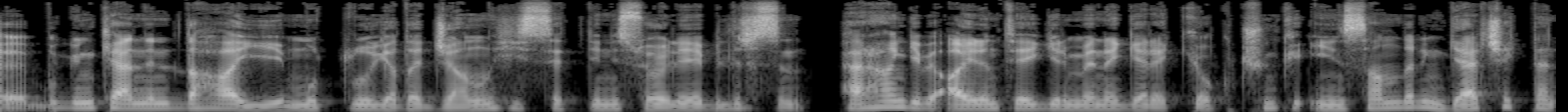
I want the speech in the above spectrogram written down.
e, bugün kendini daha iyi, mutlu ya da canlı hissettiğini söyleyebilirsin. Herhangi bir ayrıntıya girmene gerek yok çünkü insanların gerçekten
